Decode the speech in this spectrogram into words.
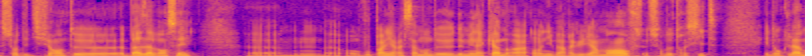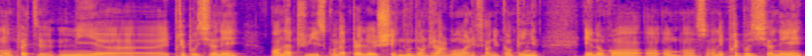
sur des différentes bases avancées. Euh, on vous parlait récemment de, de Menaka, bah, on y va régulièrement sur d'autres sites. Et donc là, on peut être mis euh, et prépositionné en appui, ce qu'on appelle chez nous dans le jargon aller faire du camping. Et donc on, est prépositionné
